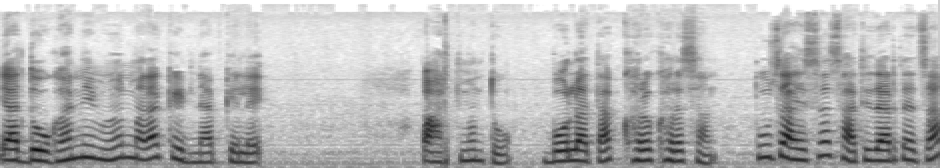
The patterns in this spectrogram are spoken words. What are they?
या दोघांनी मिळून मला किडनॅप केलंय पार्थ म्हणतो बोल आता खरं खरं सांग. तूच आहेस ना साथीदार त्याचा?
